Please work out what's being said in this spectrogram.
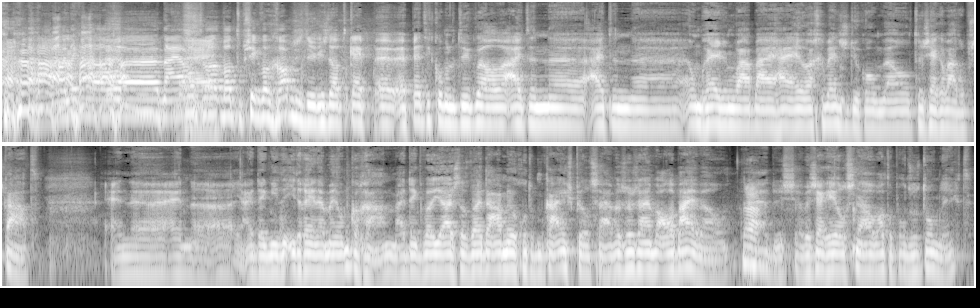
Ja, wel, eh, nou ja, wat, wat, wat op zich wel grappig is natuurlijk, is dat, kijk, eh Patty komt natuurlijk wel uit een, eh, uit een omgeving waarbij hij heel erg gewend is natuurlijk om wel te zeggen waar het op staat. En, eh, en eh, ja, ik denk niet dat iedereen daarmee om kan gaan. Maar ik denk wel juist dat wij daarom heel goed op elkaar ingespeeld zijn. Maar zo zijn we allebei wel. Ja. Hè? Dus eh, we zeggen heel snel wat op onze tong ligt.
